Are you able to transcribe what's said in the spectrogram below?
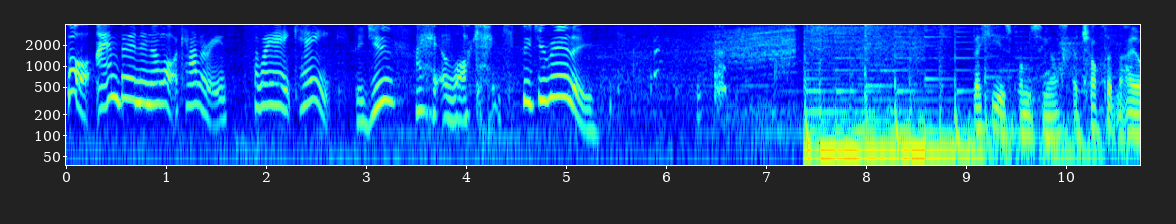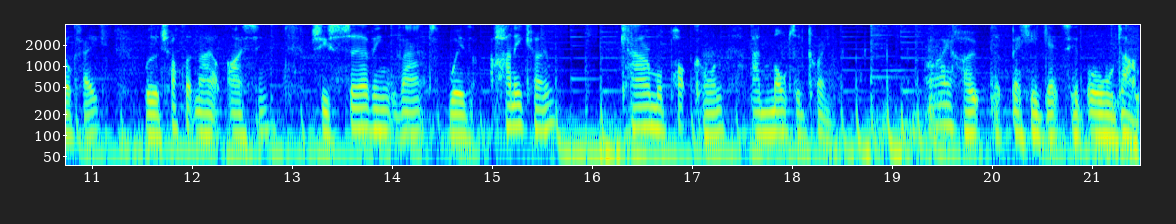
But I am burning a lot of calories, so I ate cake. Did you? I ate a lot of cake. Did you really? Becky is promising us a chocolate nail cake with a chocolate nail icing. She's serving that with honeycomb, caramel popcorn, and malted cream. I hope that Becky gets it all done.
